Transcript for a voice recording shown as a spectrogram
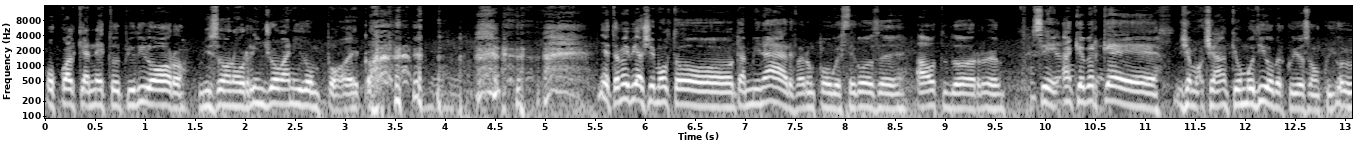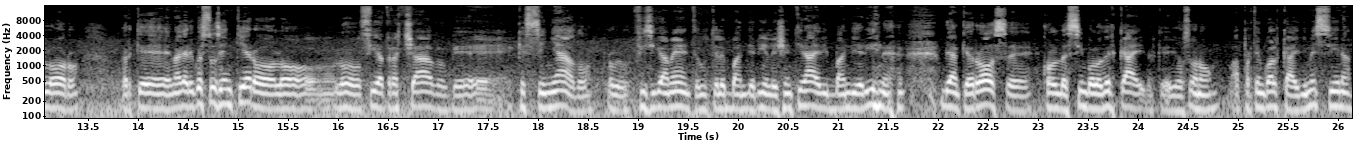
ho qualche annetto più di loro, mi sono ringiovanito un po', ecco. Niente, a me piace molto camminare, fare un po' queste cose outdoor. Sì, anche perché diciamo, c'è anche un motivo per cui io sono qui con loro, perché magari questo sentiero lo, lo sia tracciato che, che, segnato proprio fisicamente, tutte le bandierine, le centinaia di bandierine bianche e rosse con il simbolo del CAI, perché io sono, appartengo al CAI di Messina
